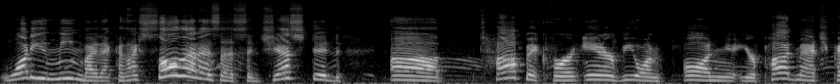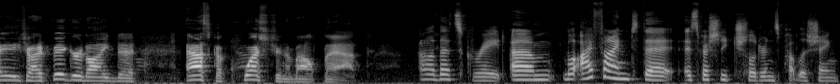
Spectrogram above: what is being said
what do you mean by that? Because I saw that as a suggested uh, topic for an interview on on your Podmatch page. I figured I'd uh, ask a question about that. Oh, that's great. Um, well, I find that especially children's publishing,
